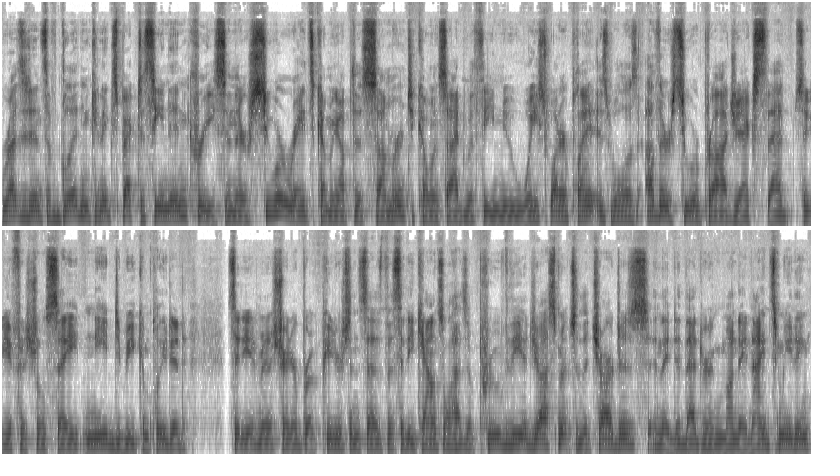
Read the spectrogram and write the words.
Residents of Glidden can expect to see an increase in their sewer rates coming up this summer to coincide with the new wastewater plant as well as other sewer projects that city officials say need to be completed. City Administrator Brooke Peterson says the City Council has approved the adjustment to the charges, and they did that during Monday night's meeting,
